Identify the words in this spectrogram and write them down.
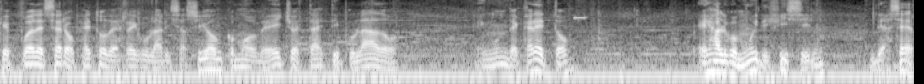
que puede ser objeto de regularización, como de hecho está estipulado en un decreto. Es algo muy difícil de hacer,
